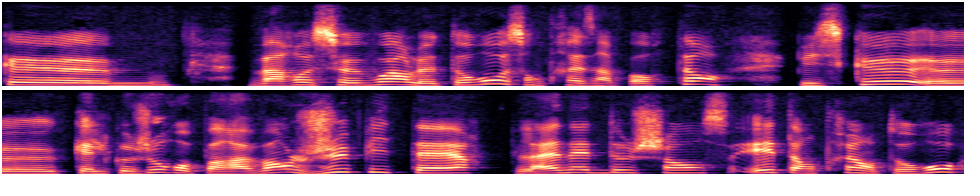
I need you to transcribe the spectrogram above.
que euh, va recevoir le taureau sont très importants, puisque euh, quelques jours auparavant, Jupiter, planète de chance, est entrée en taureau.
